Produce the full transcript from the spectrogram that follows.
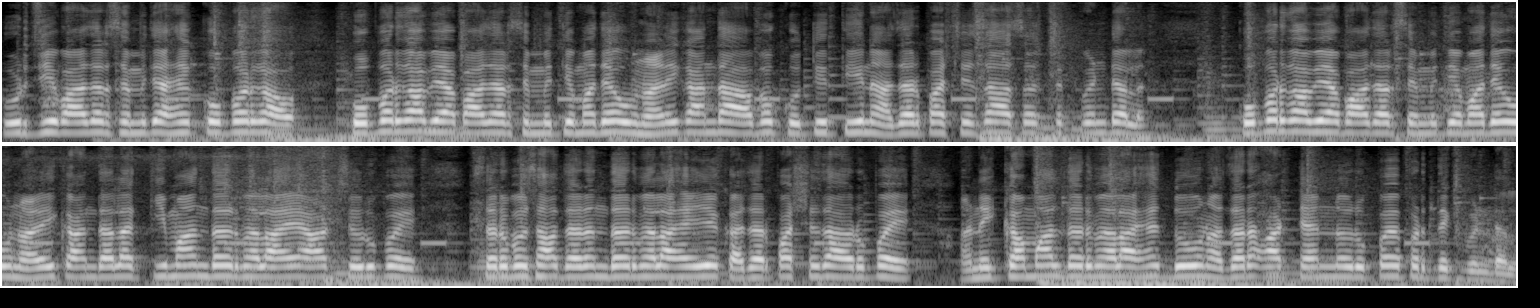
पुढची बाजार समिती आहे कोपरगाव. कोपरगाव या बाजार समितीमध्ये उन्हाळी कांदा आवक होती तीन हजार पाचशे सहासष्ट क्विंटल. कोपरगाव या बाजार समितीमध्ये उन्हाळी कांद्याला किमान दर मिळाला आहे आठशे रुपये. सर्वसाधारण दरम्याला आहे एक हजार पाचशे दहा रुपये आणि कमाल दरम्याला आहे दोन हजार अठ्ठ्याण्णव रुपये प्रति क्विंटल.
